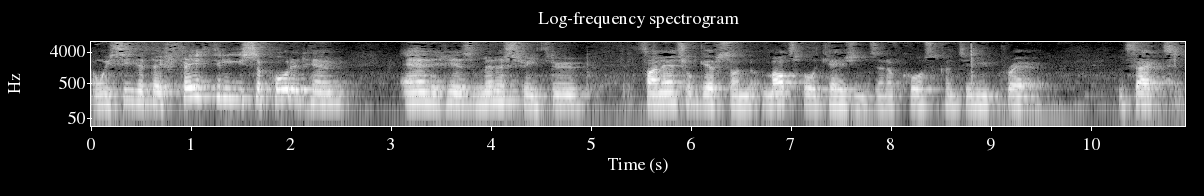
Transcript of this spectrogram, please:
and we see that they faithfully supported him and his ministry through financial gifts on multiple occasions, and of course, continued prayer. In fact,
